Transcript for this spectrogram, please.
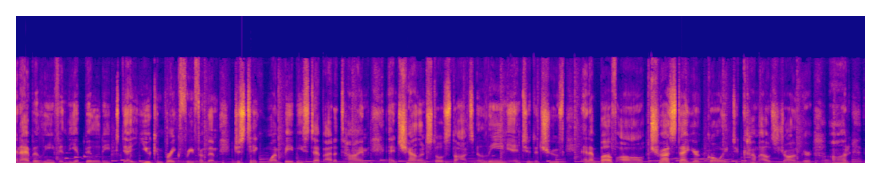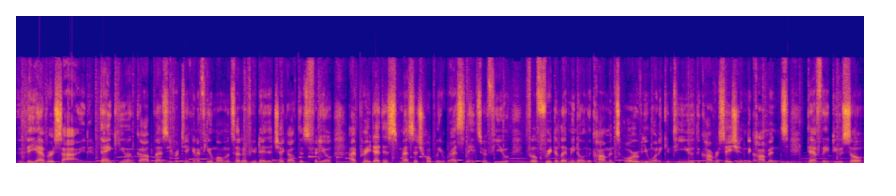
And I believe in the ability that you can break free from them. Just take one baby step at a time and challenge those thoughts. Lean into the truth truth, and above all, trust that you're going to come out stronger on the other side. Thank you, and God bless you for taking a few moments out of your day to check out this video. I pray that this message hopefully resonates with you. Feel free to let me know in the comments, or if you want to continue the conversation in the comments, definitely do so.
